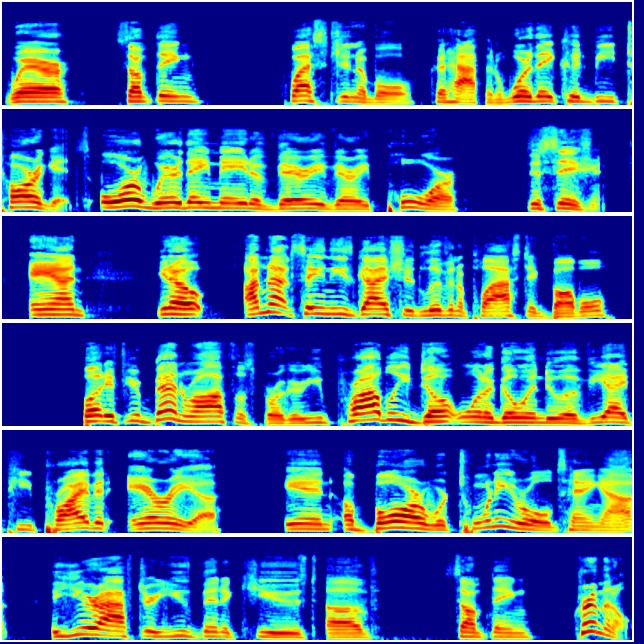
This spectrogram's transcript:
where something questionable could happen, where they could be targets, or where they made a very, very poor decision. And, you know, I'm not saying these guys should live in a plastic bubble, but if you're Ben Roethlisberger, you probably don't want to go into a VIP private area in a bar where 20 year olds hang out a year after you've been accused of something criminal.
